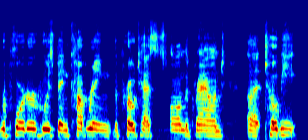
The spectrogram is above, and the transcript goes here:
reporter who has been covering the protests on the ground. Uh, Toby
